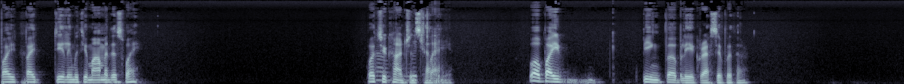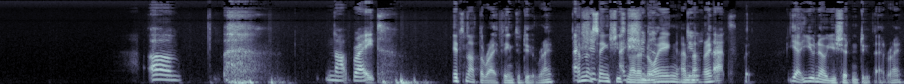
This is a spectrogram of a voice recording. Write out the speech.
by by dealing with your mom in this way? What's your Um, conscience telling way? you? Well, by being verbally aggressive with her. Um, not right. It's not the right thing to do, right? I I'm not saying she's I not annoying. I'm not right. That. Yeah, you know you shouldn't do that, right?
